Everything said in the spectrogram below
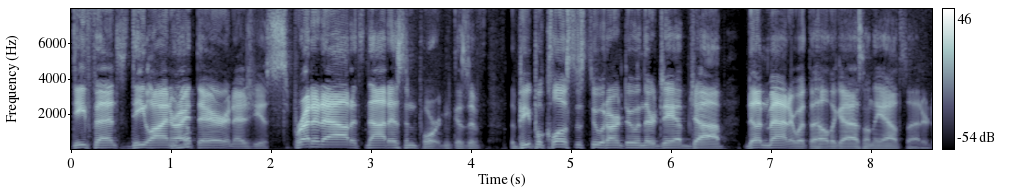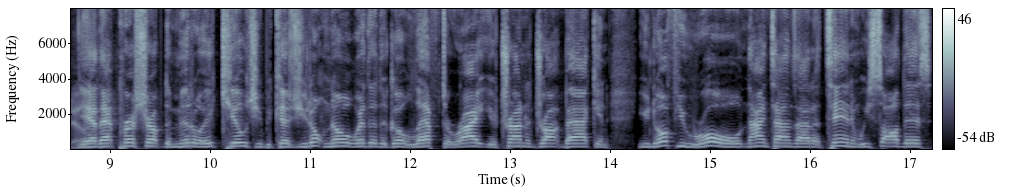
defense, D line right there. And as you spread it out, it's not as important because if the people closest to it aren't doing their jab job, doesn't matter what the hell the guys on the outside are doing. Yeah, that pressure up the middle, it kills you because you don't know whether to go left or right. You're trying to drop back, and you know if you roll nine times out of 10, and we saw this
